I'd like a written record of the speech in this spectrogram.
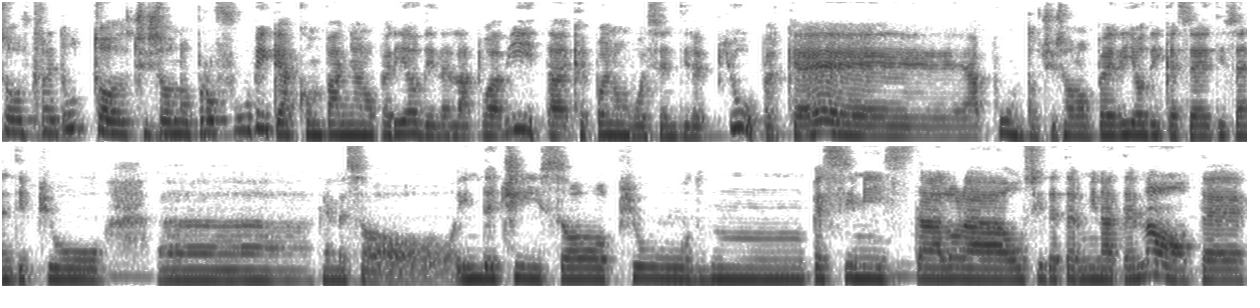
oltretutto ci sono profumi che accompagnano periodi della tua vita e che poi non vuoi sentire più perché appunto ci sono periodi che se ti senti più eh, che ne so indeciso, più mh, mm, pessimista, allora usi determinate note,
